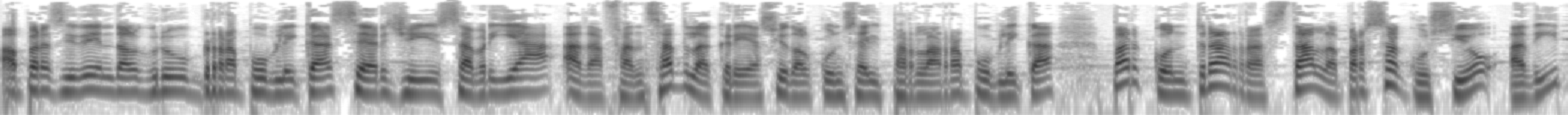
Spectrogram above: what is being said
El president del grup republicà, Sergi Sabrià, ha defensat la creació del Consell per la República per contrarrestar la persecució, ha dit,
